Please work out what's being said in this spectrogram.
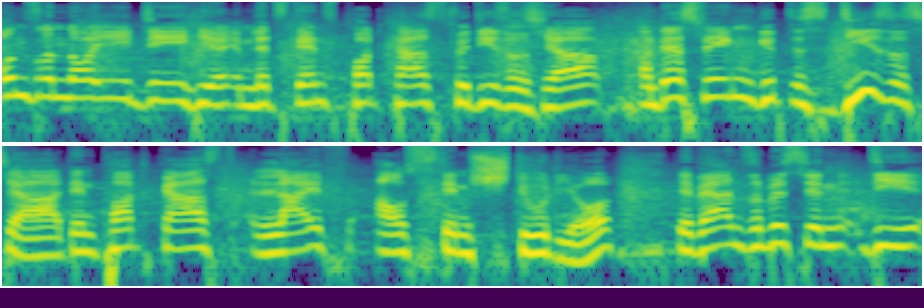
unsere neue Idee hier im Let's Dance Podcast für dieses Jahr. Und deswegen gibt es dieses Jahr den Podcast live aus dem Studio. Wir werden so ein bisschen die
